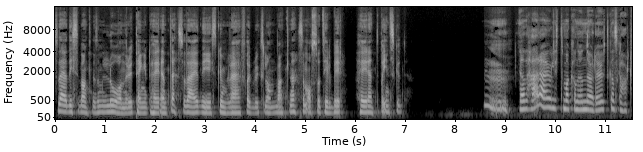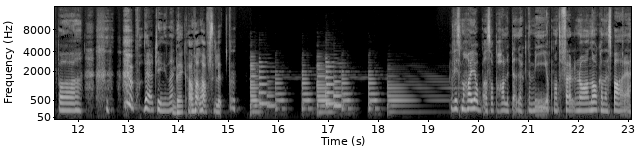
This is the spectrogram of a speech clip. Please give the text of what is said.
Så det er jo disse bankene som låner ut penger til høy rente. Så det er jo de skumle forbrukslånbankene som også tilbyr høy rente på innskudd. Mm. Ja, det her er jo litt Man kan jo nøle ut ganske hardt på, på de her tingene. Det kan man absolutt. Hvis man har jobba så på litt bedre økonomi og på en måte føler nå, nå kan jeg spare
